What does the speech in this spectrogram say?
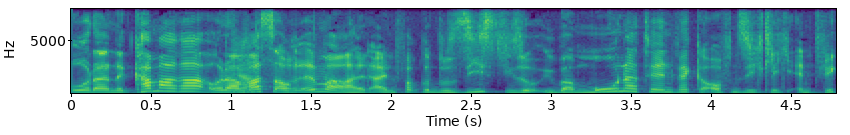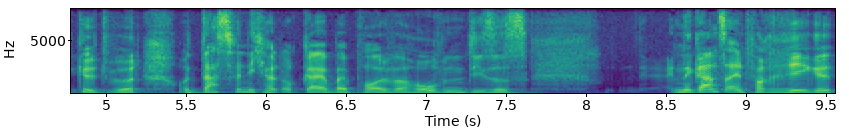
oder eine Kamera oder Ja. was auch immer halt einfach. Und du siehst, wie so über Monate hinweg offensichtlich entwickelt wird. Und das finde ich halt auch geil bei Paul Verhoeven, dieses, eine ganz einfache Regel,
